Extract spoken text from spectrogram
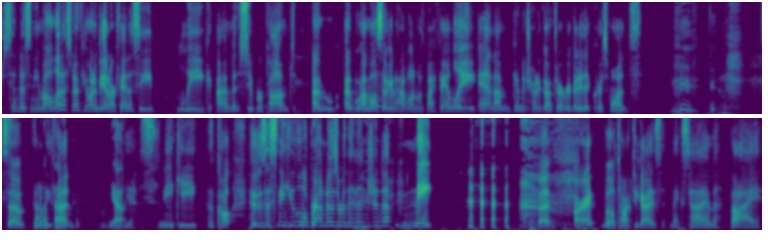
send us an email. Let us know if you want to be in our fantasy league. I'm super pumped. I'm I, I'm also gonna have one with my family, and I'm gonna try to go after everybody that Chris wants. So that'll be that. fun. yeah. Yeah, sneaky. Call who's a sneaky little brown noser with a hidden agenda? Me. But all right, we'll talk to you guys next time. Bye.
